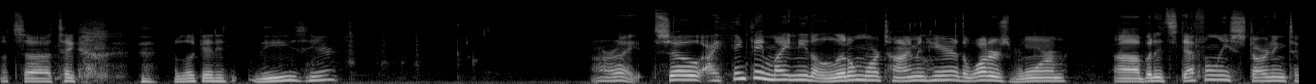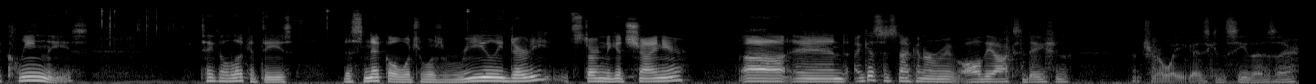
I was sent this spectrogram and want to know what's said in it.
Let's uh, take a look at these here. All right, so I think they might need a little more time in here. The water's warm, uh, but it's definitely starting to clean these. Take a look at these, this nickel, which was really dirty, it's starting to get shinier. Uh, and I guess it's not going to remove all the oxidation. Not sure what you guys can see those there.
